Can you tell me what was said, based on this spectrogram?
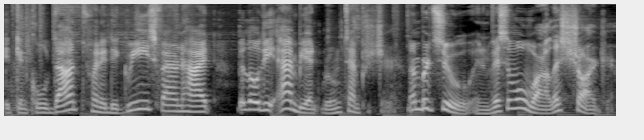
It can cool down to 20 degrees Fahrenheit below the ambient room temperature. Number 2. Invisible Wireless Charger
